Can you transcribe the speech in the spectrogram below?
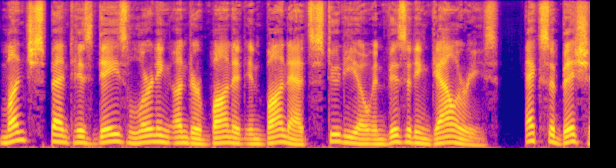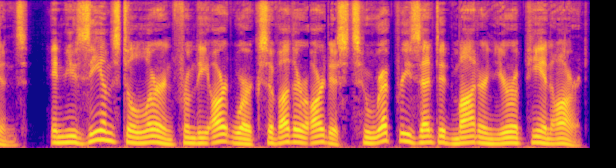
Munch spent his days learning under Bonnat in Bonnat's studio and visiting galleries, exhibitions, and museums to learn from the artworks of other artists who represented modern European art.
